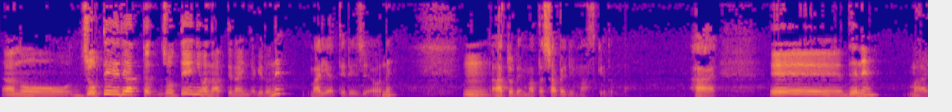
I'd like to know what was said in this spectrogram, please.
あの、女帝であった、女帝にはなってないんだけどね。マリア・テレジアはね。うん、後でまた喋りますけども。はい。えー、でね、まあ、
